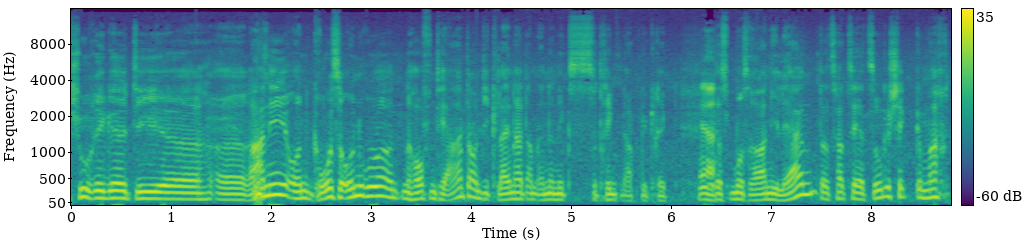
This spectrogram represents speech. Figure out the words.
Schuh regelt die äh, Rani und große Unruhe und einen Haufen Theater und die Kleine hat am Ende nichts zu trinken abgekriegt. Ja. Das muss Rani lernen. Das hat sie jetzt so geschickt gemacht,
